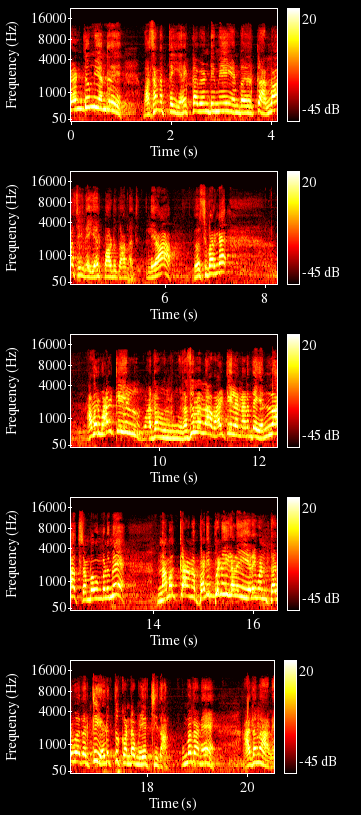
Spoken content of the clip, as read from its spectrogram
வேண்டும் என்று வசனத்தை இறக்க வேண்டுமே என்பதற்கு அல்லாஹ் செய்த ஏற்பாடு தான் அது. இல்லையா? யோசிச்சு பாருங்க. அவர் வாழ்க்கையில் ரசூலல்லா வாழ்க்கையில் நடந்த எல்லா சம்பவங்களுமே நமக்கான படிப்பினைகளை இறைவன் தருவதற்கு எடுத்துக்கொண்ட முயற்சி தான் உண்மைதானே? அதனால்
